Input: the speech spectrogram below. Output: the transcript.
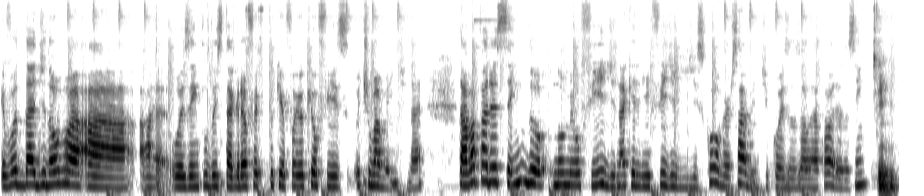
eu vou dar de novo a, a, a, o exemplo do Instagram, foi, porque foi o que eu fiz ultimamente, né? Tava aparecendo no meu feed, naquele feed de Discover, sabe? De coisas aleatórias, assim. Sim.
